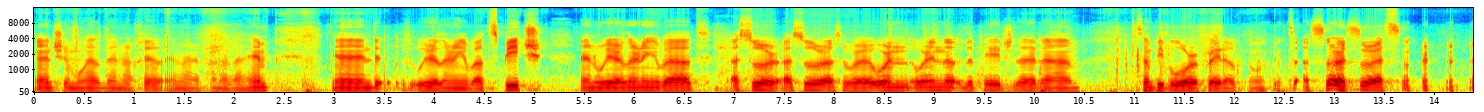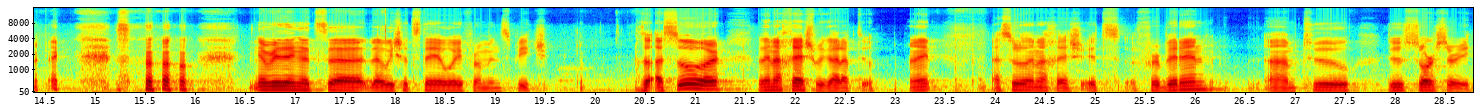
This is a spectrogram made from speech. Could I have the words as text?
and Shemuel ben Rachel and Arafana Lahem. And we are learning about speech, and we are learning about Asur, Asur, Asur. We're, we're in, we're in the, the page that um, some people were afraid of. Asur, Asur, Asur. so, everything that's, uh, that we should stay away from in speech. So Asur, Lenachesh, we got up to, right? Asur Lenachesh. It's forbidden um, to do sorcery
